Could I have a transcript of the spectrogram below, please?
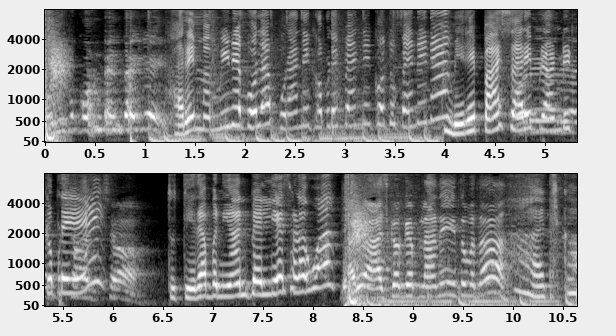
होली पे कौन पहनता है ये? अरे मम्मी ने बोला पुराने कपड़े पहनने को तो पहने ना। मेरे पास सारे ब्रांडेड अच्छा, कपड़े हैं। अच्छा। तो तेरा बनियान पहन लिया सड़ा हुआ? अरे आज का क्या प्लान है ये तो बता। आज का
